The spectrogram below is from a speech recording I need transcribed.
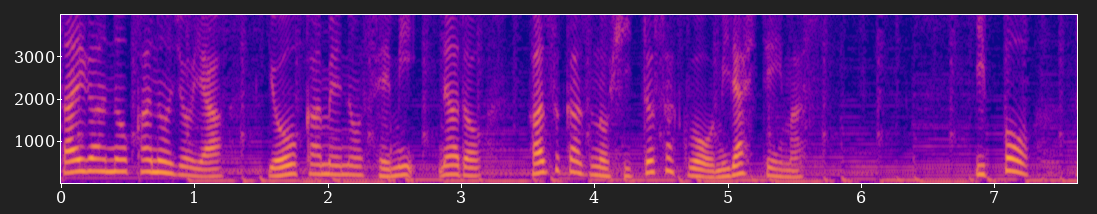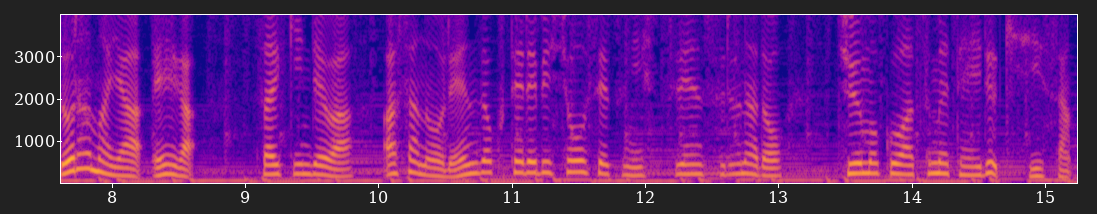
対岸の彼女や8日目のセミなど数々のヒット作を生み出しています。一方ドラマや映画最近では朝の連続テレビ小説に出演するなど注目を集めている岸井さん。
